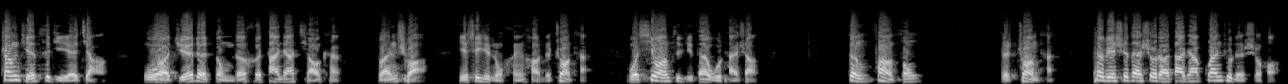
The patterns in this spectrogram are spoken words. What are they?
张杰自己也讲，我觉得懂得和大家调侃玩耍也是一种很好的状态。我希望自己在舞台上更放松的状态，特别是在受到大家关注的时候，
